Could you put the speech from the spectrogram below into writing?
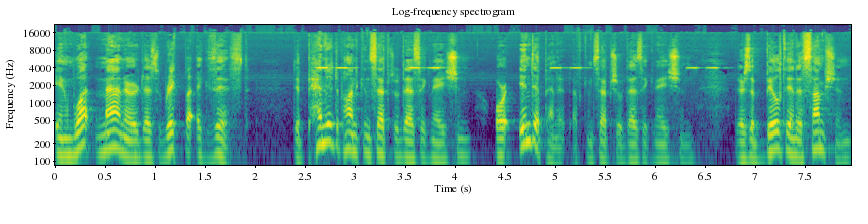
in what manner does Rikpa exist? Dependent upon conceptual designation or independent of conceptual designation, there's a built in assumption,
